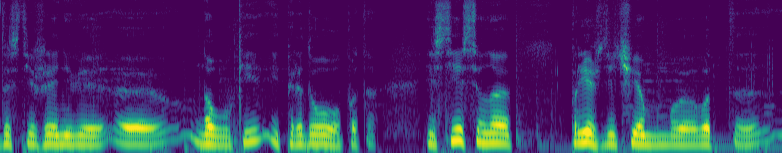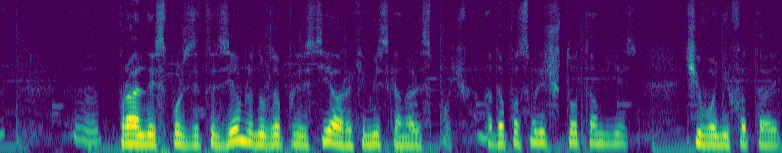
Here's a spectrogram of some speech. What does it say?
достижениями э, науки и передового опыта. Естественно, прежде чем э, вот, э, правильно использовать эту землю, нужно провести агрохимический анализ почвы. Надо посмотреть, что там есть, чего не хватает,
